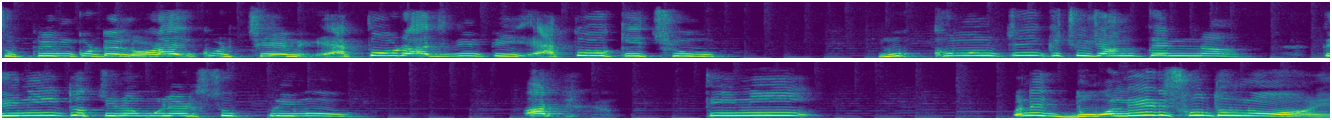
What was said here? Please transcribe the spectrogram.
সুপ্রিম কোর্টে লড়াই করছেন, এত রাজনীতি, এত কিছু। মুখ্যমন্ত্রী কিছু জানতেন না, তিনিই তো তৃণমূলের সুপ্রিমো। আর তিনি মানে দলের শুধু নয়,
